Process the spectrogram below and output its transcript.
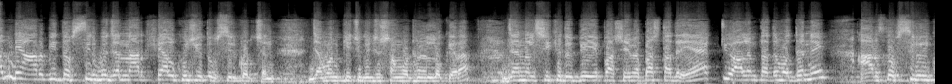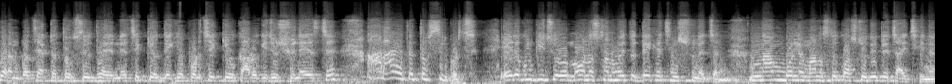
আপনি আরবি তফসির বুঝেন না, আর খেয়াল খুশি তফসির করছেন। যেমন কিছু কিছু সংগঠনের লোকেরা জেনারেল শিক্ষিত BA pass M A pass তাদের একটি আলেম তাদের মধ্যে নেই, আর তফসিরুল কোরআন করছে। একটা তফসির ধরে নিয়েছে, কেউ দেখে পড়ছে, কেউ কারও কিছু শুনে এসছে, আর আয়াতে তফসির করছে। এরকম কিছু অনুষ্ঠান হয়তো দেখেছেন, শুনেছেন। নাম বলে মানুষকে কষ্ট দিতে চাইছি না।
